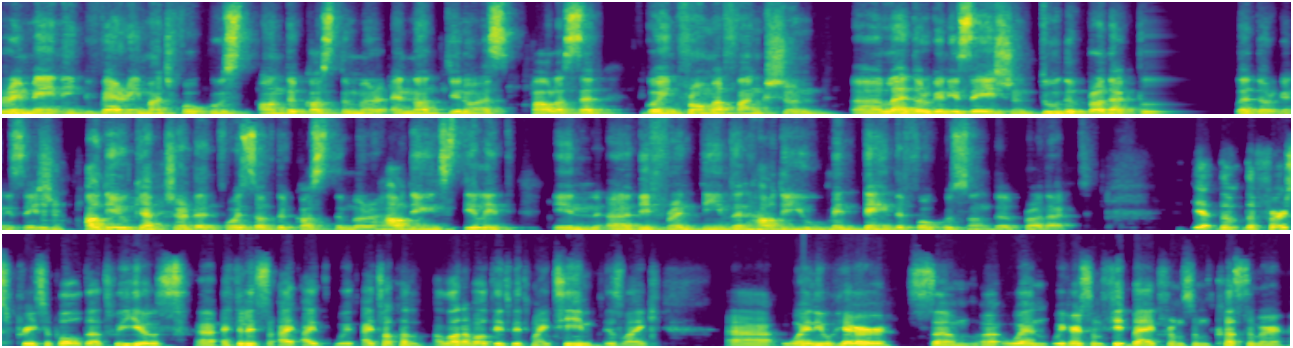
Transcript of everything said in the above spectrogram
remaining very much focused on the customer and not you know as paula said going from a function uh, led organization to the product led organization mm-hmm. how do you capture that voice of the customer how do you instill it in uh, different teams and how do you maintain the focus on the product yeah, the, the first principle that we use, uh, at least I, I, I talk a, lot about it with my team, is like uh, when you hear some, uh, when we hear some feedback from some customer,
